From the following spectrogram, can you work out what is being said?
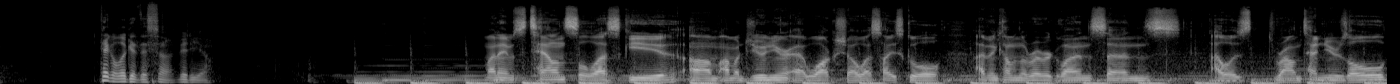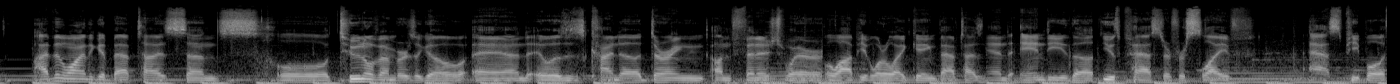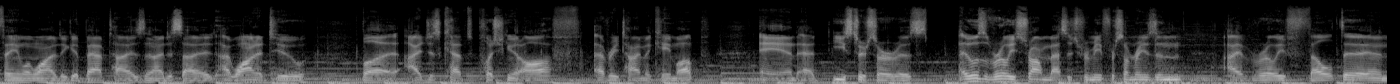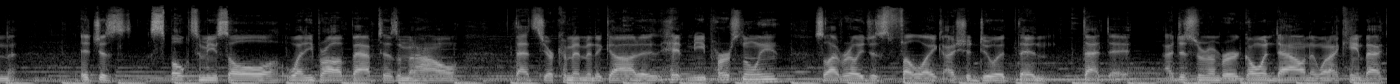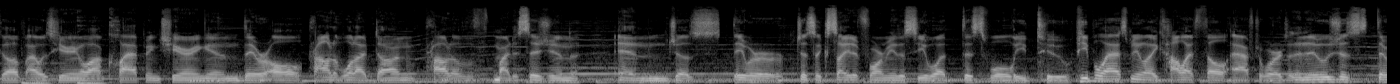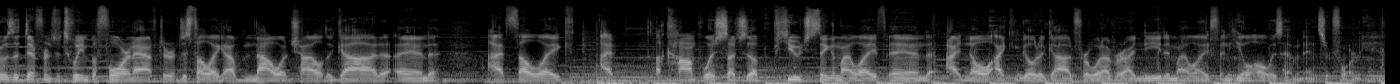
Take a look at this uh, video. My name is Talon Selesky. Um, I'm a junior at Waukesha West High School. I've been coming to River Glen since I was around 10 years old. I've been wanting to get baptized since oh, two Novembers ago, and it was kind of during Unfinished where a lot of people are like getting baptized. And Andy, the youth pastor for Slife, asked people if anyone wanted to get baptized, and I decided I wanted to, but I just kept pushing it off every time it came up. And at Easter service, it was a really strong message for me for some reason. I've really felt it, and it just spoke to me so when he brought up baptism and how that's your commitment to God. It hit me personally, so I really just felt like I should do it then that day. I just remember going down, and when I came back up, I was hearing a lot of clapping, cheering, and they were all proud of what I've done, proud of my decision, and just they were just excited for me to see what this will lead to. People asked me like how I felt afterwards, and it was just there was a difference between before and after. Just felt like I'm now a child of God, and I felt like I've accomplished such a huge thing in my life, and I know I can go to God for whatever I need in my life, and He'll always have an answer for me.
